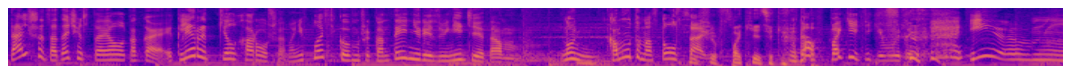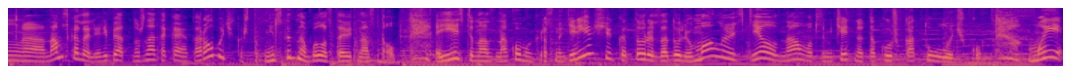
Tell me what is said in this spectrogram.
дальше задача стояла какая? Эклер это дело хорошее, но не в пластиковом же контейнере, извините, там ну, кому-то на стол ставить. Еще в пакетике. Да, в пакетике выдать. И э, нам сказали, ребят, нужна такая коробочка, чтобы не стыдно было ставить на стол. Есть у нас знакомый краснодеревщик, который за долю малую сделал нам вот замечательную такую шкатулочку. Мы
